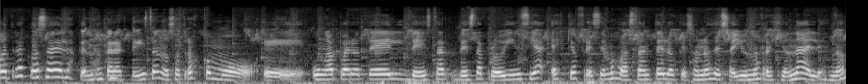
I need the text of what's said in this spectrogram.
otra cosa de los que nos caracteriza a nosotros como eh, un aparotel de esta, de esta provincia es que ofrecemos bastante lo que son los desayunos regionales, ¿no?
